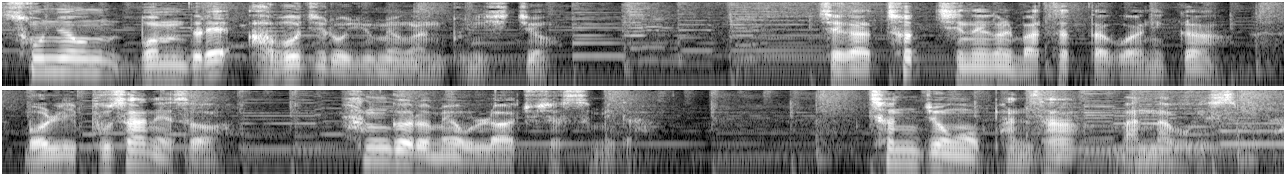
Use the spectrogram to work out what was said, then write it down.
소년범들의 아버지로 유명한 분이시죠. 제가 첫 진행을 맡았다고 하니까 멀리 부산에서 한 걸음에 올라와 주셨습니다. 천종호 판사 만나보겠습니다.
